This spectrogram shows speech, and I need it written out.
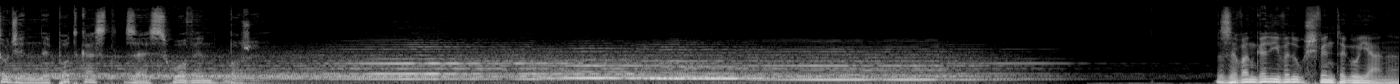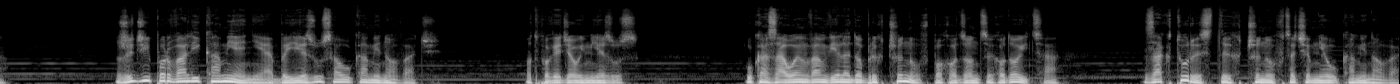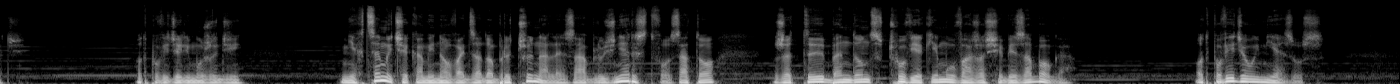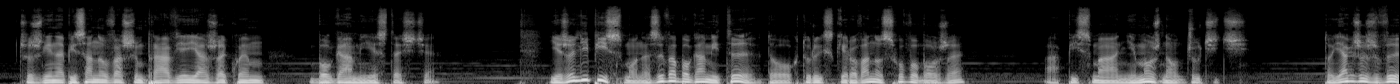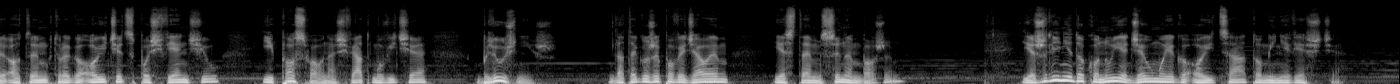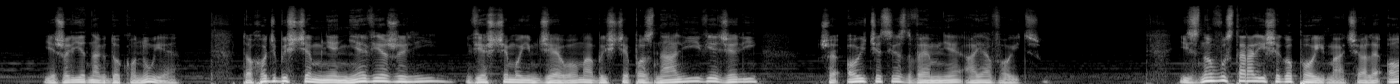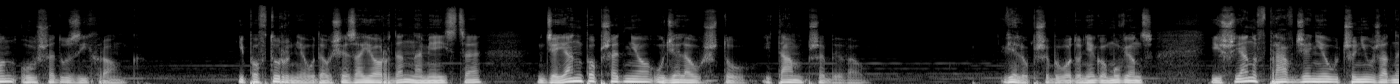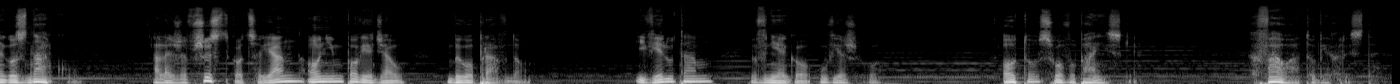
Codzienny podcast ze Słowem Bożym. Z Ewangelii według świętego Jana. Żydzi porwali kamienie, aby Jezusa ukamienować. Odpowiedział im Jezus: Ukazałem wam wiele dobrych czynów pochodzących od Ojca. Za który z tych czynów chcecie mnie ukamienować? Odpowiedzieli mu Żydzi: Nie chcemy cię kamienować za dobry czyn, ale za bluźnierstwo, za to, że ty, będąc człowiekiem, uważasz siebie za Boga. Odpowiedział im Jezus: Czyż nie napisano w waszym prawie, ja rzekłem, bogami jesteście? Jeżeli pismo nazywa bogami tych, do których skierowano Słowo Boże, a pisma nie można odrzucić, to jakżeż wy o tym, którego Ojciec poświęcił i posłał na świat, mówicie, bluźnisz, dlatego że powiedziałem, jestem synem Bożym? Jeżeli nie dokonuję dzieł mojego Ojca, to mi nie wierzcie. Jeżeli jednak dokonuję, to choćbyście mnie nie wierzyli, wierzcie moim dziełom, abyście poznali i wiedzieli, że Ojciec jest we mnie, a ja w Ojcu. I znowu starali się go pojmać, ale on uszedł z ich rąk. I powtórnie udał się za Jordan na miejsce, gdzie Jan poprzednio udzielał sztu i tam przebywał. Wielu przybyło do niego, mówiąc, iż Jan wprawdzie nie uczynił żadnego znaku, ale że wszystko, co Jan o nim powiedział, było prawdą. I wielu tam w niego uwierzyło. Oto słowo Pańskie. Chwała Tobie, Chryste.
